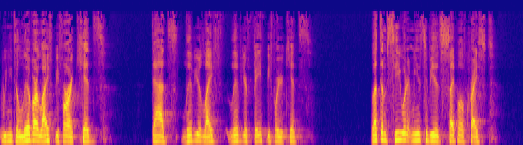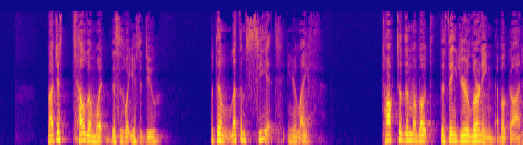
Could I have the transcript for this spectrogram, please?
we need to live our life before our kids. Dads, live your life, live your faith before your kids. Let them see what it means to be a disciple of Christ. Not just tell them what this is what you have to do, but then let them see it in your life. Talk to them about the things you're learning about God.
